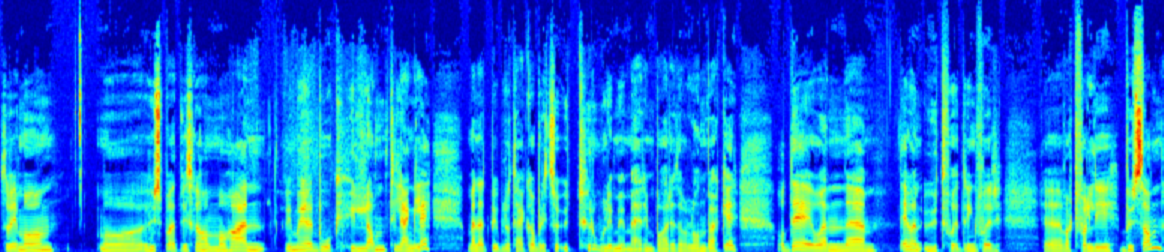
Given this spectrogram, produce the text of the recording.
Så vi må, må huske på at vi skal må ha en vi må gjøre bokhyllene tilgjengelig, men et bibliotek har blitt så utrolig mye mer enn bare det å låne bøker. Og det er jo en, eh, er jo en utfordring for eh, i hvert fall de bussene.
